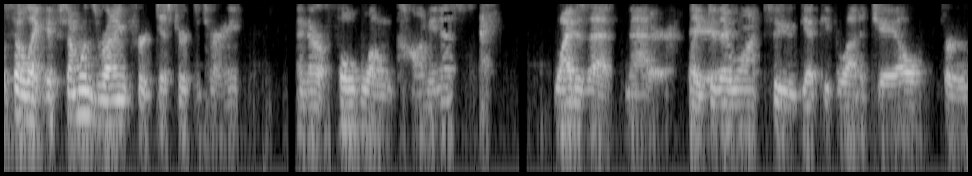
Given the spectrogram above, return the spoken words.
so like if someone's running for district attorney and they're a full-blown communist why does that matter like do they want to get people out of jail for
